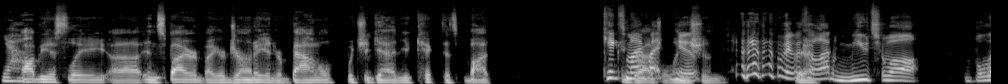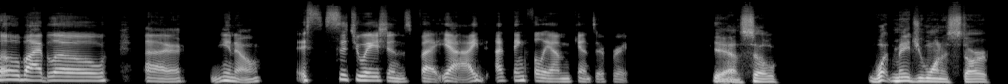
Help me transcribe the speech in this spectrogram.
Yeah. obviously uh, inspired by your journey and your battle, which again, you kicked its butt. Kicks my butt too. There was Yeah. a lot of mutual blow by blow, uh, you know, situations. But yeah, I, I thankfully I'm cancer free. yeah. So what made you want to start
